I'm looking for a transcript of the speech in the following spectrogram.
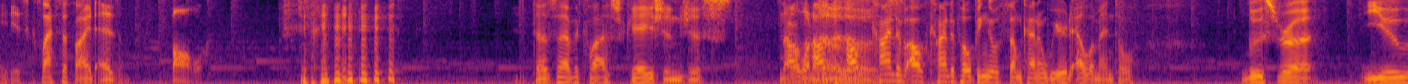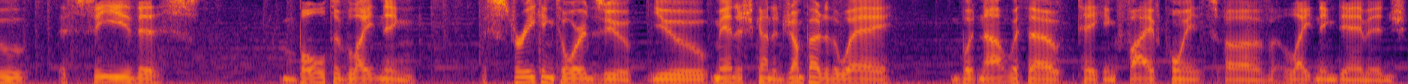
It is classified as ball. It does have a classification, just I was, one I was- of I was kind of, I was kind of hoping it was some kind of weird elemental. Lustra, you see this bolt of lightning streaking towards you. You manage to kind of jump out of the way, but not without taking five points of lightning damage.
